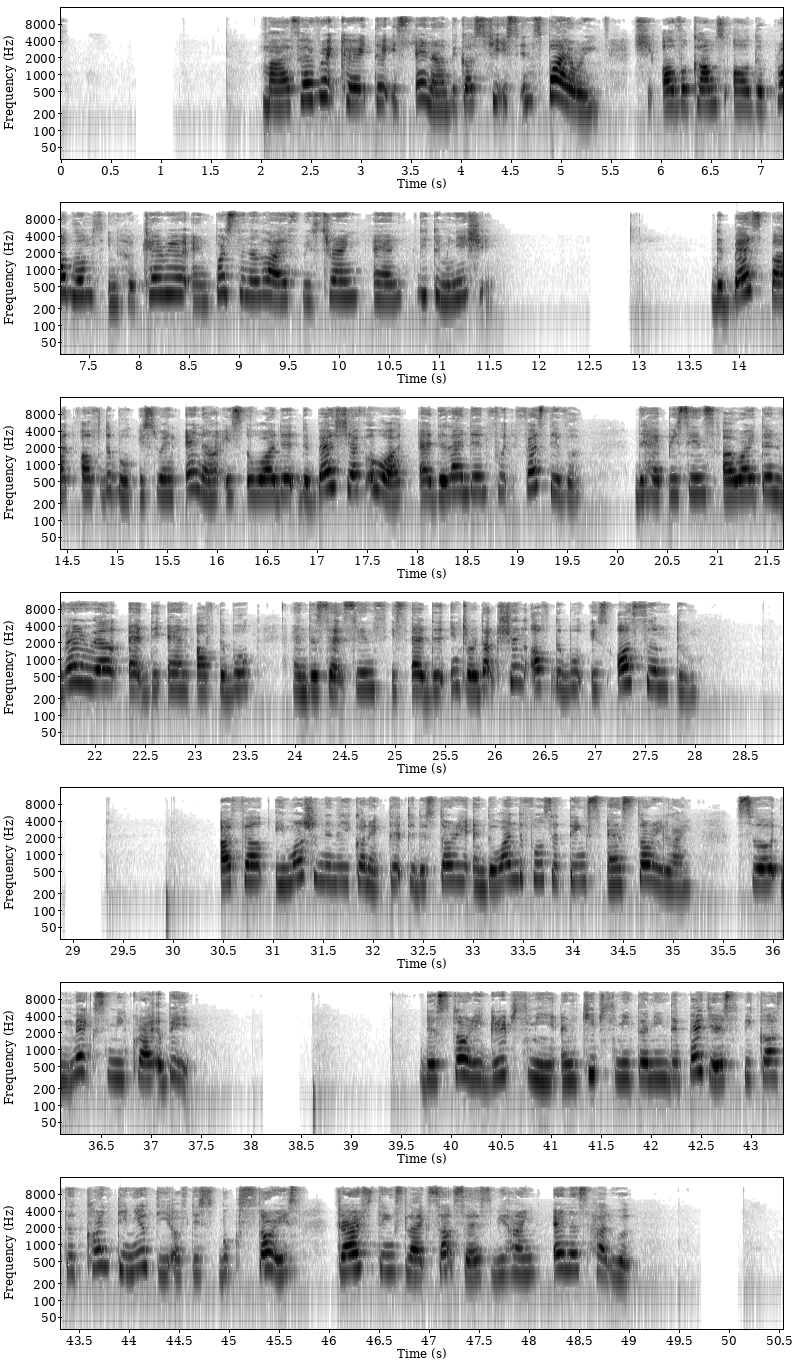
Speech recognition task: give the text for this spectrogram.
My favorite character is Anna because she is inspiring. She overcomes all the problems in her career and personal life with strength and determination. The best part of the book is when Anna is awarded the Best Chef Award at the London Food Festival. The happy scenes are written very well at the end of the book, and the sad scenes is at the introduction of the book is awesome too. I felt emotionally connected to the story and the wonderful settings and storyline so it makes me cry a bit. The story grips me and keeps me turning the pages because the continuity of this book's stories drives things like success behind Anna's hard work.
